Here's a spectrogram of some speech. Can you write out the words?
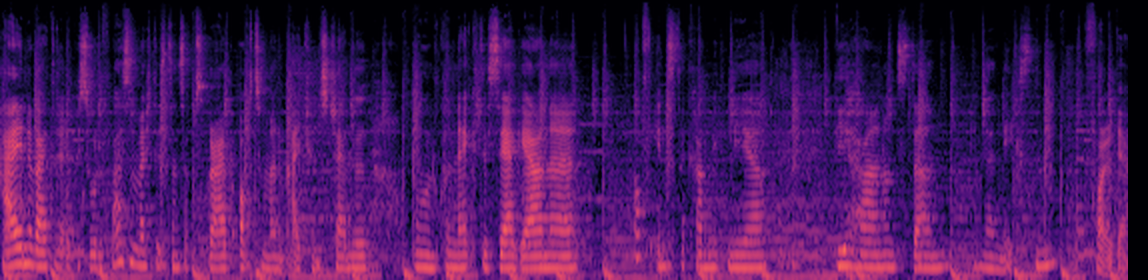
keine weitere Episode verpassen möchtest, dann subscribe auch zu meinem iTunes-Channel und connecte sehr gerne auf Instagram mit mir. Wir hören uns dann in der nächsten Folge.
